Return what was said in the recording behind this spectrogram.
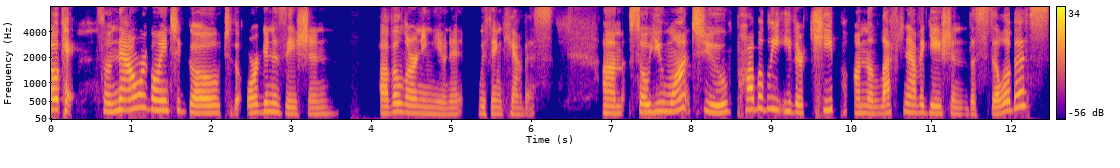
okay, so now we're going to go to the organization of a learning unit within Canvas. Um, so you want to probably either keep on the left navigation the syllabus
